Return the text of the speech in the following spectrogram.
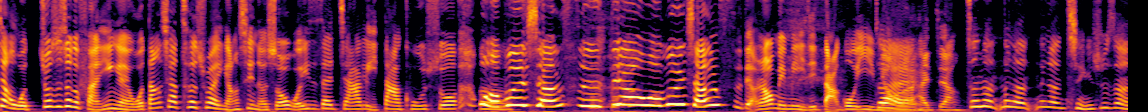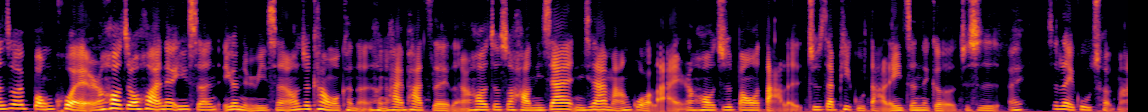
讲，我就是这个反应。哎，我当下测出来阳性的时候，我一直在家里大哭，说我不想死掉，我不想死掉。然后明明已经打过疫苗了，还这样，真的那个那个情绪真的是会崩溃。然后就后来那个医生，一个女医生，然后就看我可能很害怕之类的，然后就说好，你现在你现在马上过来，然后就是帮我打了，就是在屁股打了一针那个，就是哎。是类固醇嘛？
